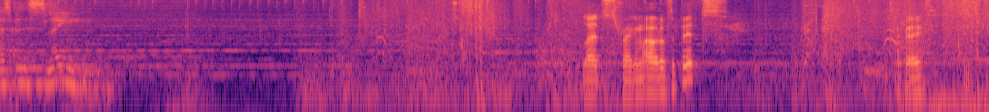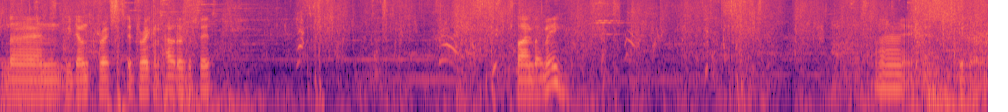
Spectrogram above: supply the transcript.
has been slain. Let's drag him out of the pit. Okay. Then we don't drag the dragon out of the pit. Fine by me. Uh, yeah, we got him.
